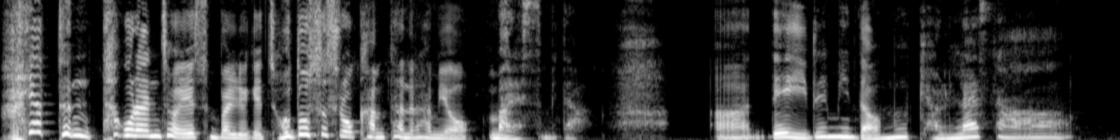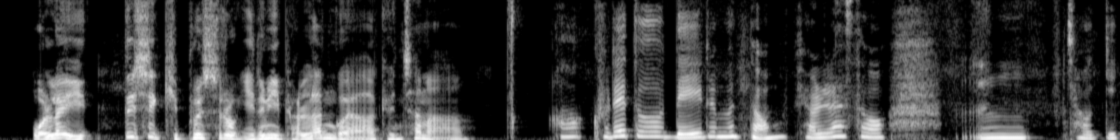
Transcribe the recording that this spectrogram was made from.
하여튼 탁월한 저의 순발력에 저도 스스로 감탄을 하며 말했습니다. 아, 내 이름이 너무 별나서. 원래 이 뜻이 깊을수록 이름이 별난 거야. 괜찮아. 아, 그래도 내 이름은 너무 별나서. 음, 저기,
